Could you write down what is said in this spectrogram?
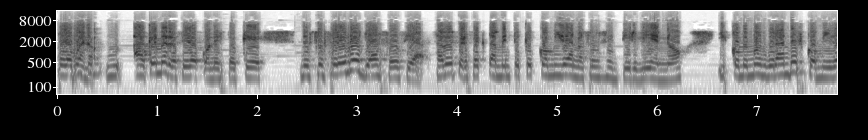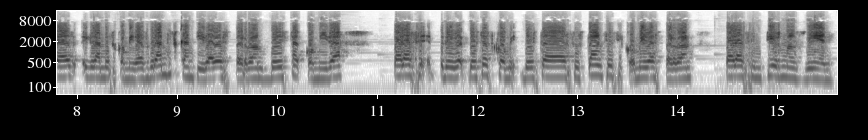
Pero bueno, ¿a qué me refiero con esto? Que nuestro cerebro ya asocia, sabe perfectamente qué comida nos hace sentir bien, ¿no? Y comemos grandes comidas, grandes comidas, grandes cantidades, perdón, de esta comida, para de, estas, de estas sustancias y comidas, perdón, para sentirnos bien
